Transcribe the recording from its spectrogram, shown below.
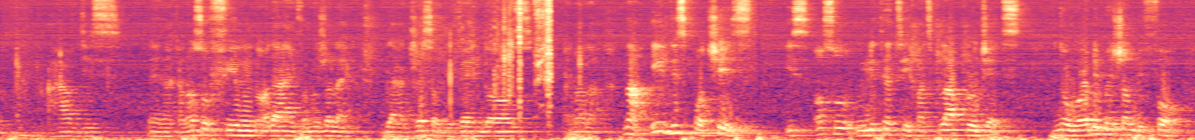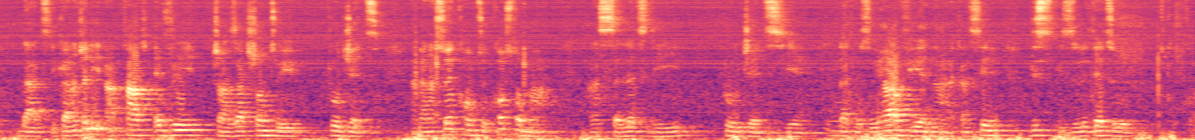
I have this. Then I can also fill in other information like the address of the vendors and all that. Now, if this purchase is also related to a particular project, you know, we already mentioned before that you can actually attach every transaction to a project. I can also come to customer and select the projects here. Like what we have here now, I can say this is related to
